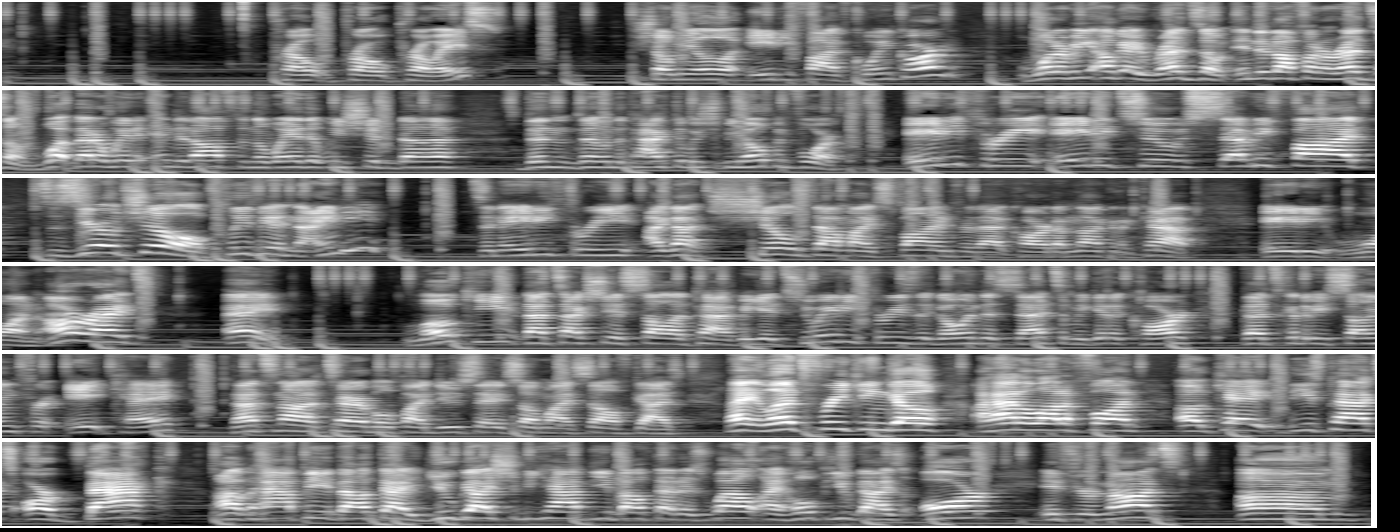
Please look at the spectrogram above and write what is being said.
pro pro pro ace? Show me a little 85 coin card. What are we? Okay, red zone. Ended off on a red zone. What better way to end it off than the way that we should, uh, than, than the pack that we should be hoping for? 83, 82, 75. It's a zero chill. Please be a 90. It's an 83. I got chills down my spine for that card. I'm not going to cap. 81. All right. Hey, Low key, that's actually a solid pack. We get two 83s that go into sets, and we get a card that's going to be selling for 8k. That's not terrible if I do say so myself, guys. Hey, let's freaking go. I had a lot of fun. Okay, these packs are back. I'm happy about that. You guys should be happy about that as well. I hope you guys are. If you're not, um,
